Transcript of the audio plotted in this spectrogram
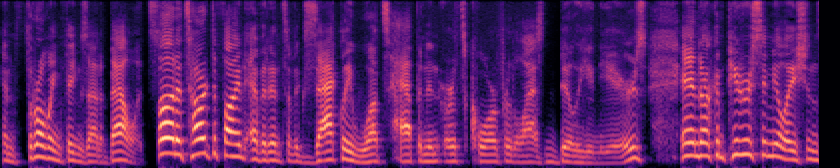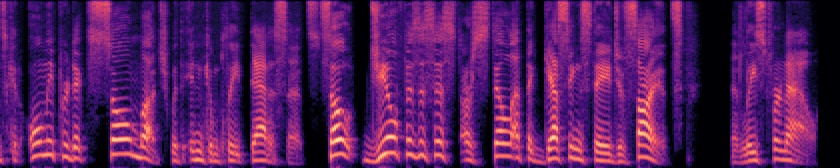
and throwing things out of balance. But it's hard to find evidence of exactly what's happened in Earth's core for the last billion years, and our computer simulations can only predict so much with incomplete data sets. So, geophysicists are still at the guessing stage of science, at least for now.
